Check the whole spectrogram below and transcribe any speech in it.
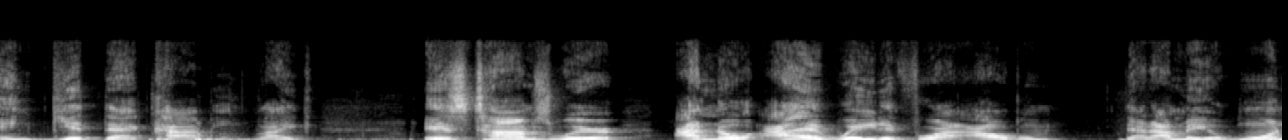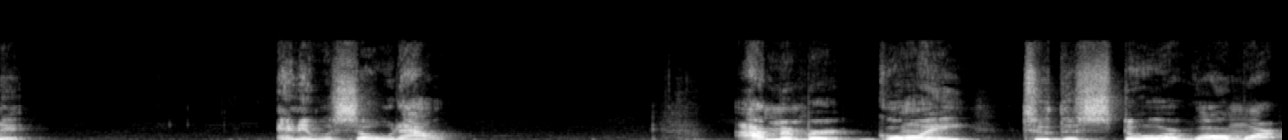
and get that copy. Like it's times where I know I had waited for an album that I may have wanted, and it was sold out. I remember going to the store, Walmart,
